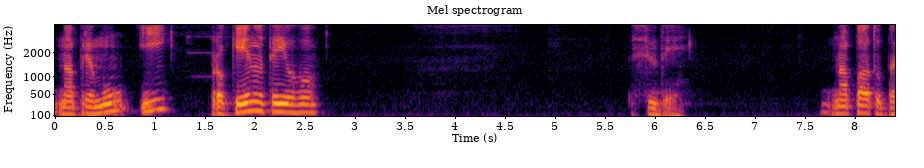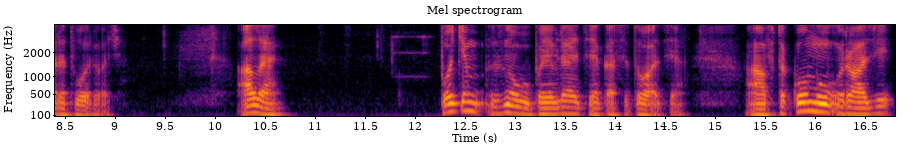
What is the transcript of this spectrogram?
напряму і прокинути його сюди, на плату перетворювача. Але потім знову появляється яка ситуація. А в такому разі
